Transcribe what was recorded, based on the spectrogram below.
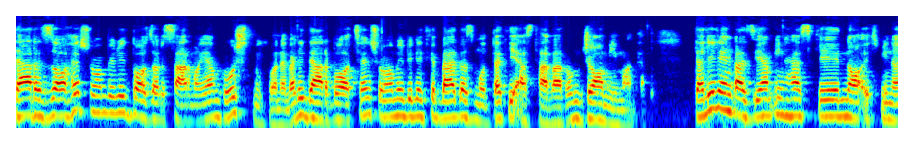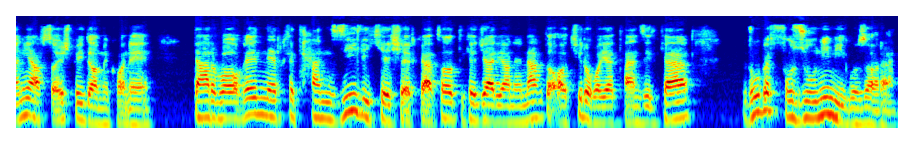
در ظاهر شما ببینید بازار سرمایه هم رشد می‌کنه ولی در باطن شما می‌بینید که بعد از مدتی از تورم جا میماند. دلیل این قضیه هم این هست که نااطمینانی افزایش پیدا می‌کنه. در واقع نرخ تنزیلی که شرکت ها که جریان نقد آتی رو باید تنزیل کرد رو به فزونی می‌گذارن.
